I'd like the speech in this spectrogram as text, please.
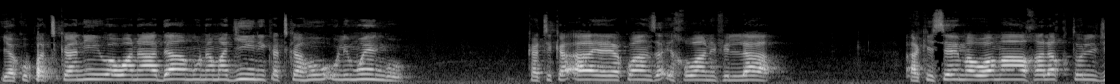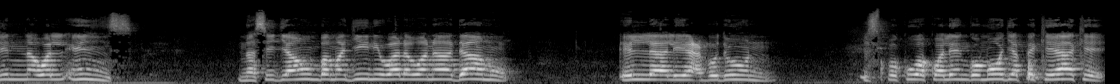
ya kupatikaniwa wanadamu na majini katika huu ulimwengu. Katika aya ya kwanza ikhwani fillah akisema wama khalaqtul jinna wal ins na sijaumba majini wala wanadamu illa liya'budun isipokuwa kwa lengo moja peke yake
